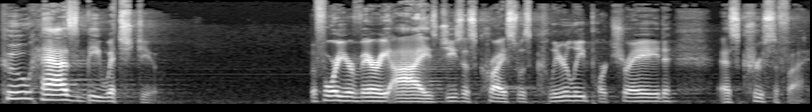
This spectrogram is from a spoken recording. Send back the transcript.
Who has bewitched you? Before your very eyes, Jesus Christ was clearly portrayed as crucified.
